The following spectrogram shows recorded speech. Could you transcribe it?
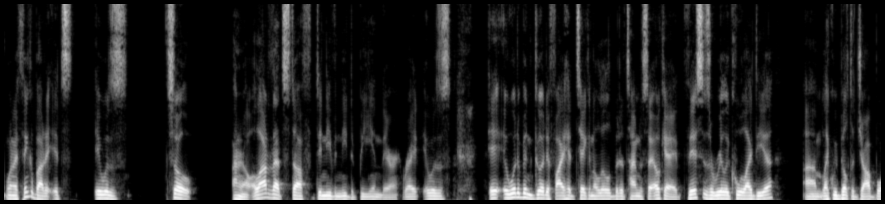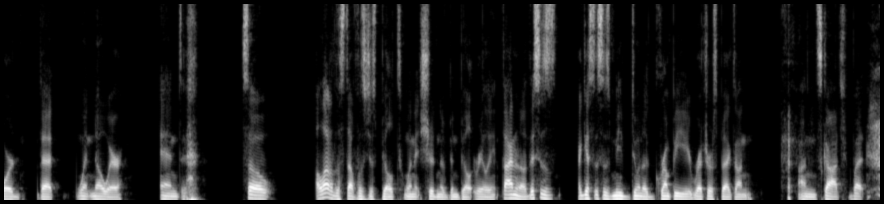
when I think about it, it's it was so I don't know. A lot of that stuff didn't even need to be in there, right? It was it, it would have been good if I had taken a little bit of time to say, okay, this is a really cool idea. Um, like we built a job board that went nowhere, and so a lot of the stuff was just built when it shouldn't have been built. Really, I don't know. This is I guess this is me doing a grumpy retrospect on on Scotch, but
